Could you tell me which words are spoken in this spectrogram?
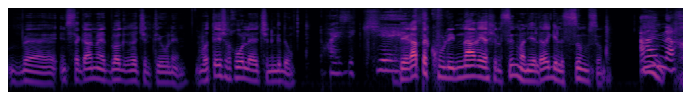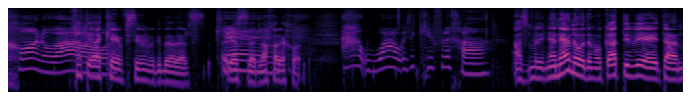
באינסטגרמית בלוגרית של טיולים. ואותי שלחו לצ'נגדו. וואי, איזה כיף. בירת הקולינריה של סין, ואני אלרגי לסומסום. אה, נכון, וואו. אכלתי רק KFC ומקדונלדס. עושה, אני לא יכול לאכול. אה, וואו, איזה כיף לך. אז לענייננו, דמוקרט TV איתן.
